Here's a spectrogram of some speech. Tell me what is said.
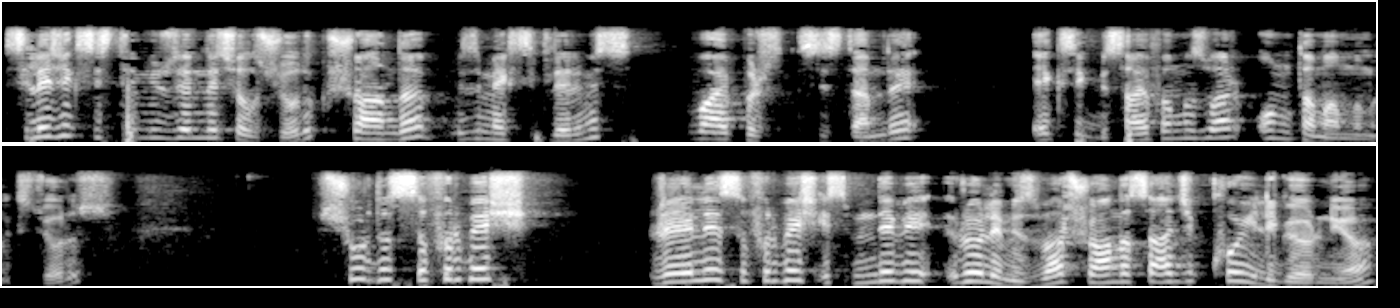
Silecek sistemi üzerinde çalışıyorduk. Şu anda bizim eksiklerimiz Viper sistemde eksik bir sayfamız var. Onu tamamlamak istiyoruz. Şurada 05 RL05 isminde bir rölemiz var. Şu anda sadece coil'i görünüyor.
